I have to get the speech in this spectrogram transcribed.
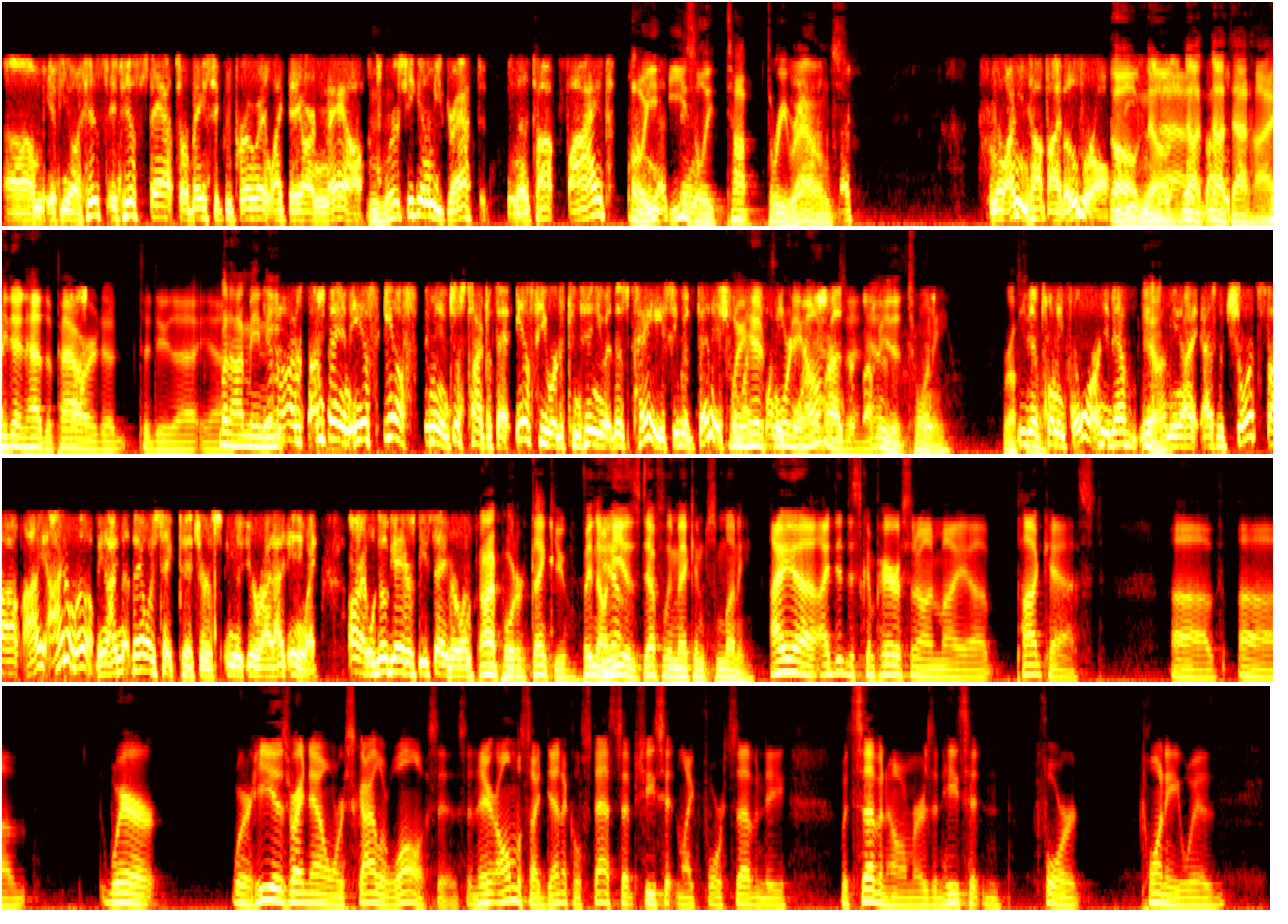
Um, if you know his if his stats are basically pro rate like they are now, where's he going to be drafted? You know, top five? I oh, mean, e- that's- easily top three Yeah. rounds. No, I mean top five overall. Oh He's- no, Nah. not not that high. He didn't have the power to, to do that. Yeah, But I mean, Yeah, he, but I'm, I'm saying if if I mean just type of that if he were to continue at this pace, he would finish. Well, with he like hit 40 24 homers runs then, or yeah. he did twenty, roughly. He'd have 24. He'd have, you know, Yeah. I mean, I, as a shortstop, I, I don't know. I mean, I, know they always take pitchers. You- You're right. I, anyway, all right, well, go Gators. Be safe, everyone. All right, Porter, thank you. But no, You he know- is definitely making some money. I uh, I did this comparison on my uh, podcast of um where where he is right now and where Skylar Wallace is, and they're almost identical stats, except she's hitting like 470 with seven homers, and he's hitting 420 with 10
